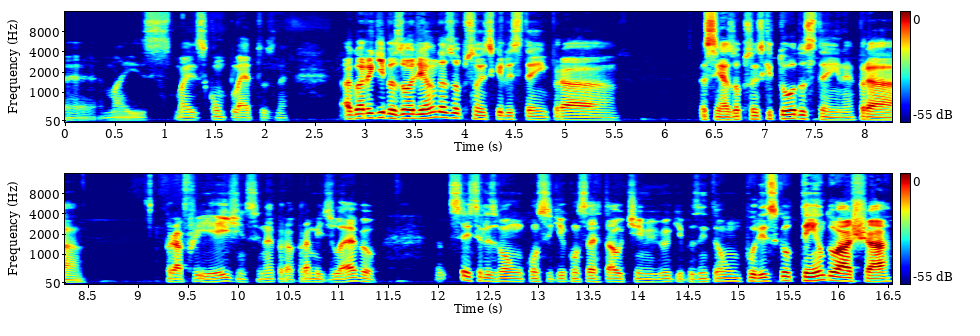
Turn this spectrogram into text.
é, mais, mais completos, né? Agora, Gibas, olhando as opções que eles têm para assim, as opções que todos têm, né, para para free agency, né, para mid-level, eu não sei se eles vão conseguir consertar o time, viu, Gibas? Então, por isso que eu tendo a achar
